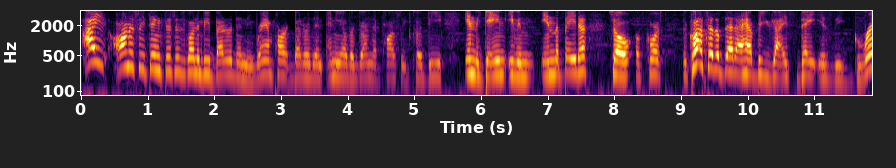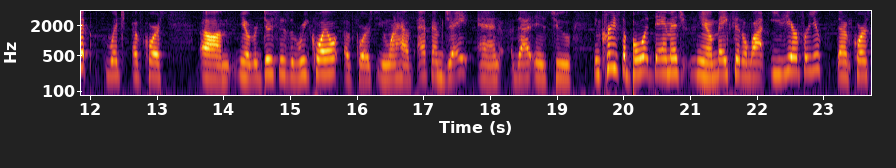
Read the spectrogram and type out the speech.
I honestly think this is going to be better than the Rampart, better than any other gun that possibly could be in the game, even in the beta. So, of course, the class setup that I have for you guys today is the grip, which, of course, um, you know, reduces the recoil. Of course, you want to have FMJ, and that is to increase the bullet damage. You know, makes it a lot easier for you. Then, of course,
